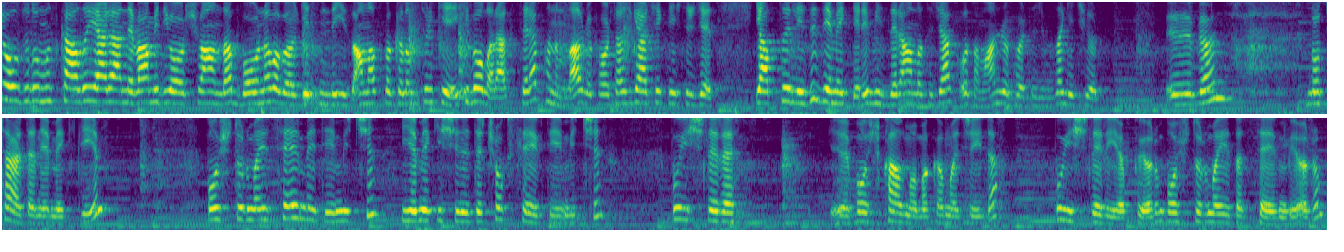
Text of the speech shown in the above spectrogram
yolculuğumuz kaldığı yerden devam ediyor. Şu anda Bornova bölgesindeyiz. Anlat bakalım Türkiye ekibi olarak Serap Hanım'la röportaj gerçekleştireceğiz. Yaptığı leziz yemekleri bizlere anlatacak. O zaman röportajımıza geçiyoruz. Ee, ben noterden emekliyim. Boş durmayı sevmediğim için, yemek işini de çok sevdiğim için bu işlere e, boş kalmamak amacıyla bu işleri yapıyorum. Boş durmayı da sevmiyorum.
